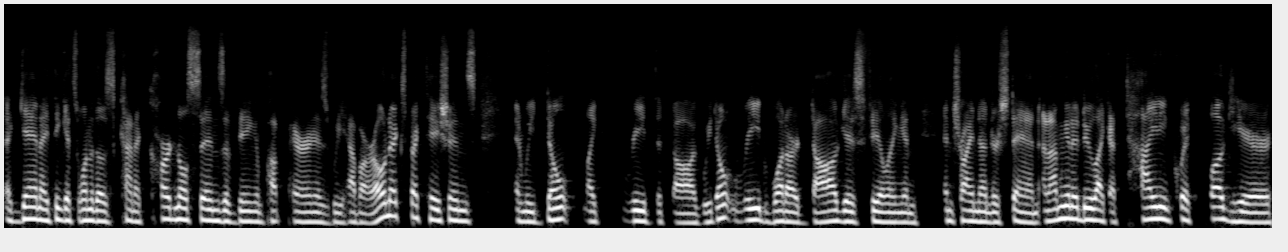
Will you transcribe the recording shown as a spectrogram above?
again i think it's one of those kind of cardinal sins of being a pup parent is we have our own expectations and we don't like read the dog. We don't read what our dog is feeling and and trying to understand. And i'm going to do like a tiny quick plug here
